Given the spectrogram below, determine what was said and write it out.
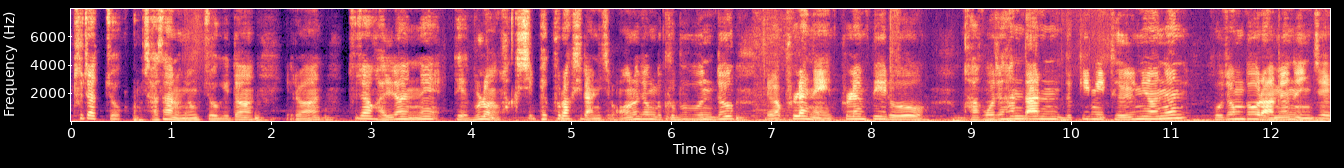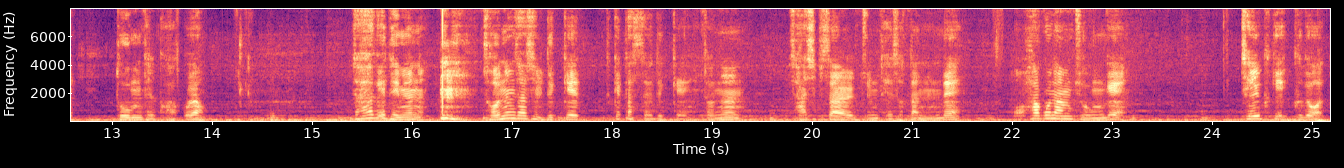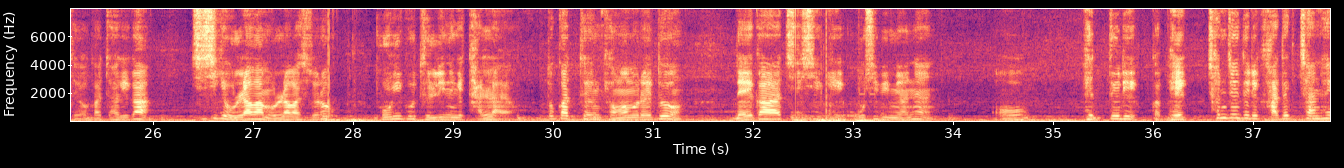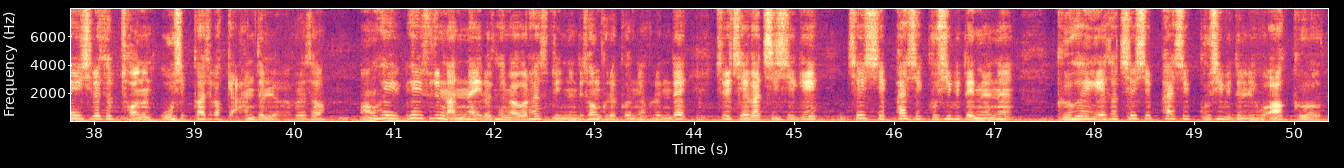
투자 쪽, 자산 운용 쪽이든, 이러한 투자 관련에 대해, 물론 확실, 100% 확실히 아니지만, 어느 정도 그 부분도 내가 플랜 A, 플랜 B로 가고자 한다는 느낌이 들면은, 그 정도라면은 이제 도움 될 것 같고요. 자, 하게 되면, 저는 사실 늦게, 늦게 땄어요, 늦게. 저는 40살쯤 돼서 땄는데, 어, 하고 나면 좋은 게, 제일 그게 그거 같아요. 그러니까 자기가 지식이 올라가면 올라갈수록 보이고 들리는 게 달라요. 똑같은 경험을 해도 내가 지식이 50이면은 어 백들이 그러니까 백 천재들이 가득 찬 회의실에서 저는 50까지밖에 안 들려요. 그래서 어, 회의, 회의 수준 낮네 이런 생각을 할 수도 있는데 저는 그랬거든요. 그런데 실제 제가 지식이 70, 80, 90이 되면은 그 회의에서 70, 80, 90이 들리고 아 그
